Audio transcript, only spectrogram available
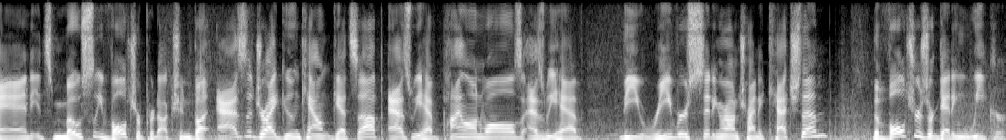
and it's mostly Vulture production. But as the Dragoon count gets up, as we have pylon walls, as we have the Reavers sitting around trying to catch them, the vultures are getting weaker,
